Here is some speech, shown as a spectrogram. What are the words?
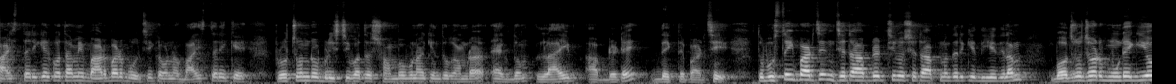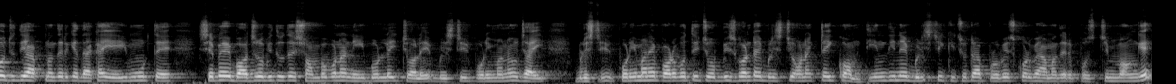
বাইশ তারিখের কথা আমি বারবার বলছি, কেননা বাইশ তারিখে প্রচণ্ড বৃষ্টিপাতের সম্ভাবনা কিন্তু আমরা একদম লাইভ আপডেটে দেখতে পারছি। তো বুঝতেই পারছেন যেটা আপডেট ছিল সেটা আপনাদেরকে দিয়ে দিলাম। বজ্রঝড় মুড়ে গিয়েও যদি আপনাদেরকে দেখাই এই মুহূর্তে সেভাবে বজ্রবিদ্যুতের সম্ভাবনা নেই বললেই চলে। বৃষ্টির পরিমাণেও যাই। বৃষ্টির পরিমাণে পরবর্তী চব্বিশ ঘন্টায় বৃষ্টি অনেকটাই কম। তিন দিনে বৃষ্টি কিছুটা প্রবেশ করবে আমাদের পশ্চিমবঙ্গে।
